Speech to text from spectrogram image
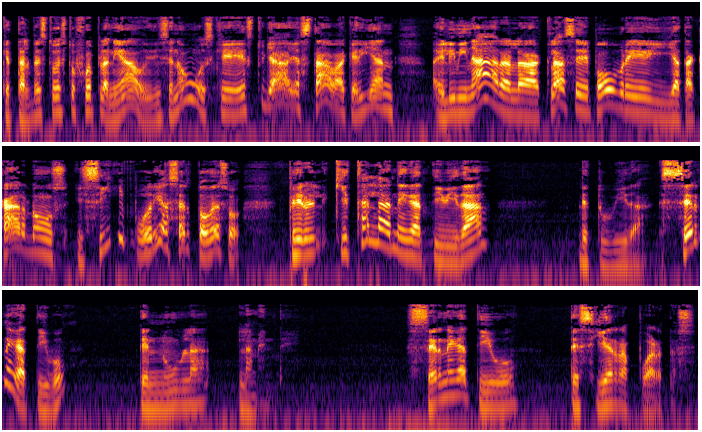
que tal vez todo esto fue planeado y dice, no, es que esto ya, ya estaba, querían eliminar a la clase pobre y atacarnos. Y sí, podría ser todo eso, pero quita la negatividad de tu vida. Ser negativo te nubla la mente. Ser negativo te cierra puertas.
